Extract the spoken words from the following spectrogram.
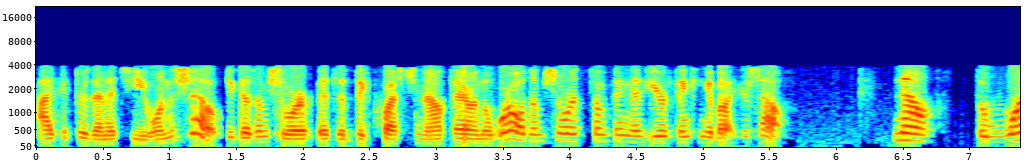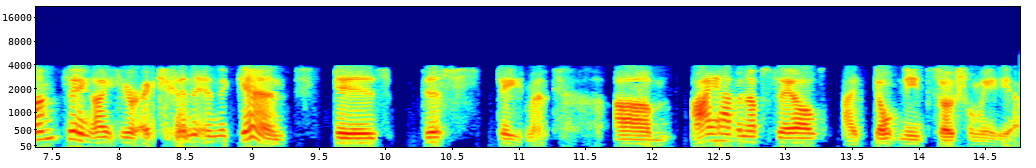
I could present it to you on the show because I'm sure if it's a big question out there in the world, I'm sure it's something that you're thinking about yourself. Now, the one thing I hear again and again is this statement um, I have enough sales, I don't need social media.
